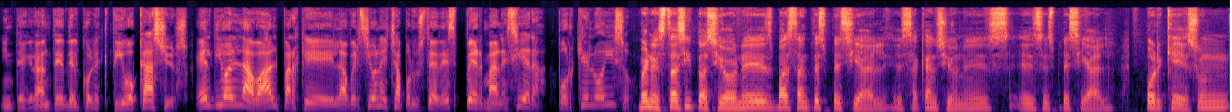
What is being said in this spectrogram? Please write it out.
integrante del colectivo Cassius. Él dio el aval para que la versión hecha por ustedes permaneciera. ¿Por qué lo hizo? Bueno, esta situación es bastante especial. Esta canción es, es especial porque es un,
